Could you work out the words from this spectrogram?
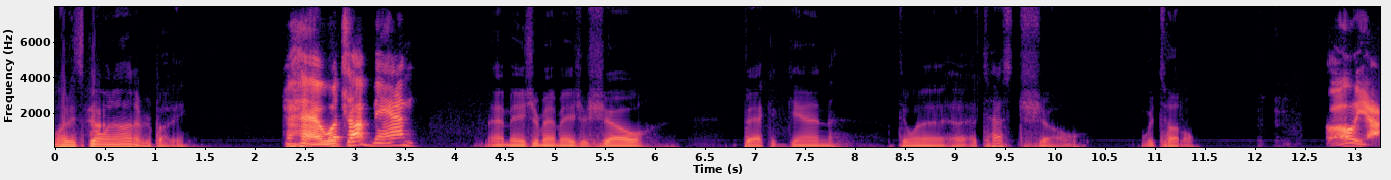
What is going on, everybody? What's up, man? Matt Masur, Matt Masur Show. Back again, doing a, a, a test show with Tuttle. Oh yeah.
